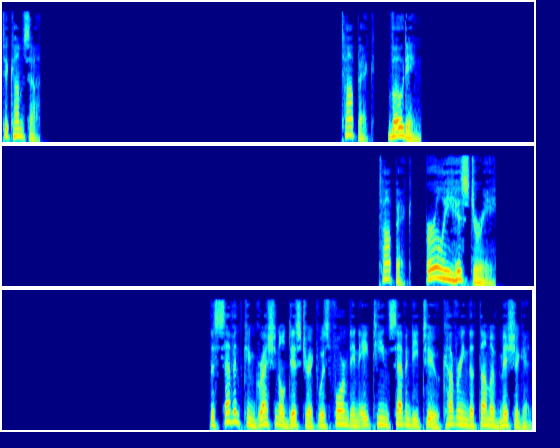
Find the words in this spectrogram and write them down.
Tecumseh Topic. Voting Early history The 7th Congressional District was formed in 1872 covering the thumb of Michigan.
